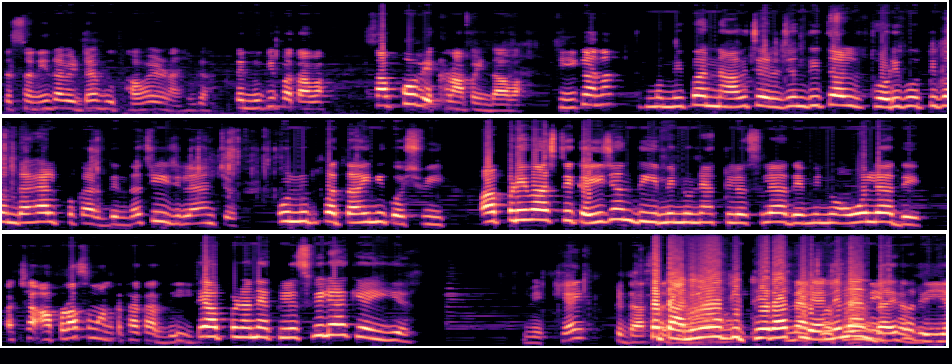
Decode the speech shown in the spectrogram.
ਤੇ ਸਨੀ ਦਾ ਵੇਡਾ ਬੂਥਾ ਹੋ ਜਾਣਾ ਸੀਗਾ। ਤੈਨੂੰ ਕੀ ਪਤਾ ਵਾ? ਸਭ ਕੁਝ ਵੇਖਣਾ ਪੈਂਦਾ ਵਾ। ਠੀਕ ਆ ਨਾ? ਤੇ ਮੰਮੀ ਪਰ ਨਾ ਵੀ ਚੱਲ ਜਾਂਦੀ ਚੱਲ ਥੋੜੀ ਬਹੁਤੀ ਬੰਦਾ ਹੈਲਪ ਕਰ ਦਿੰਦਾ ਚੀਜ਼ ਲੈਣ ਚ। ਉਹਨੂੰ ਤਾਂ ਪਤਾ ਹੀ ਨਹੀਂ ਕੁਝ ਵੀ। ਆਪਣੇ ਵਾਸਤੇ ਕਹੀ ਜਾਂਦੀ ਮੈਨੂੰ ਨੈਕਲੇਸ ਲੈ ਦੇ ਮੈਨੂੰ ਉਹ ਲੈ ਦੇ। ਅੱਛਾ ਆਪਣਾ ਸਮਾਨ ਇਕੱਠਾ ਕਰਦੀ? ਤੇ ਆਪਣਾ ਨੈਕਲੇਸ ਵੀ ਲੈ ਕੇ ਆਈ ਹੈ ਵੇਖਿਆ ਈ ਕਿੱਡਾ ਪਤਾ ਨਹੀਂ ਉਹ ਵਾ। ਕਿੱਥੇ ਰੱਖ necklace ਲੈਂਦਾ ਹੀ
